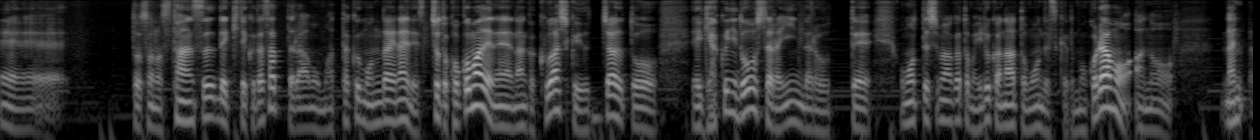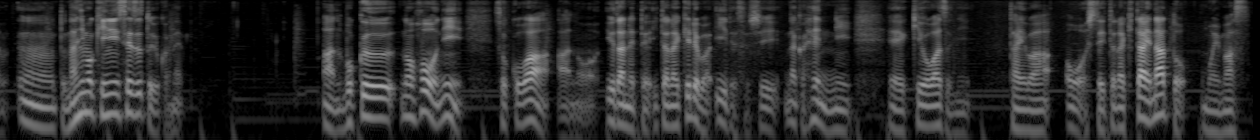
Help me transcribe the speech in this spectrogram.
えーとそのスタンスで来てくださったらもう全く問題ないですちょっとここまでねなんか詳しく言っちゃうとえ逆にどうしたらいいんだろうって思ってしまう方もいるかなと思うんですけどもこれはもうあのなうんと何も気にせずというかねあの僕の方にそこはあの委ねていただければいいですしなんか変に、えー、気負わずに対話をしていただきたいなと思います。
